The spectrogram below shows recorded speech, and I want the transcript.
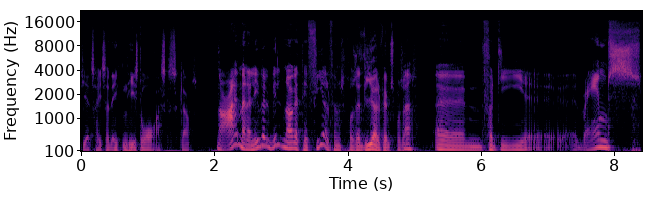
de her tre, så det er ikke den helt store overraskelse, Claus. Nej, men alligevel vildt nok, at det er 94 procent. 94 procent. Ja. Øhm, fordi øh, Rams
